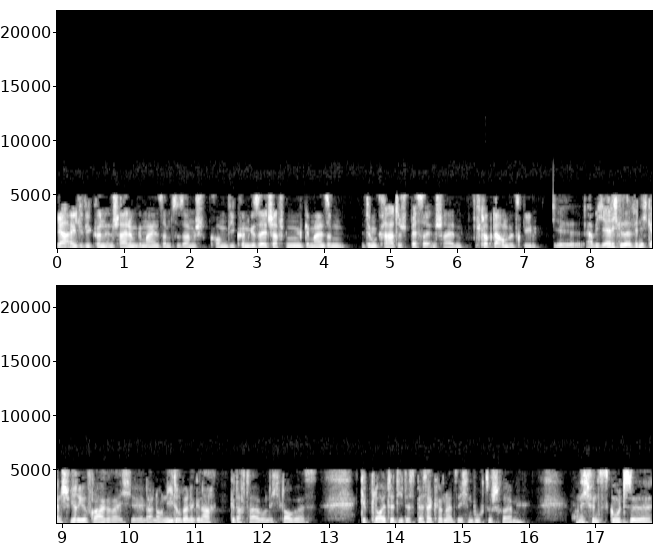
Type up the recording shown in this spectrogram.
ja, eigentlich, wie können Entscheidungen gemeinsam zusammenkommen? Wie können Gesellschaften gemeinsam demokratisch besser entscheiden? Ich glaube, darum wird es gehen. Äh, habe ich ehrlich gesagt, finde ich ganz schwierige Frage, weil ich äh, da noch nie drüber nachgedacht habe und ich glaube, es gibt Leute, die das besser können, als ich ein Buch zu schreiben. Und ich finde es gut, äh,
